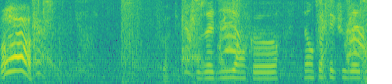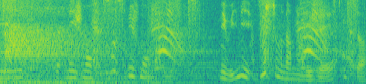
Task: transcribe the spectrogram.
Oh Quoi, t'as quelque à dire encore T'as encore quelque chose à dire Mais je m'en fous, mais je m'en fous. Mais oui, mais booste mon armure légère, tout ça. Ça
